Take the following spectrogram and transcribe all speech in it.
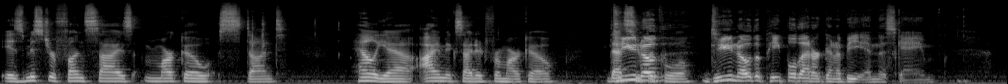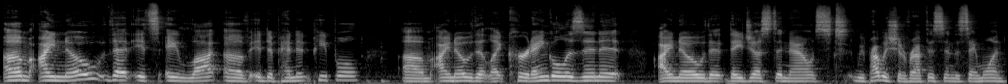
is Mr. Fun Size Marco Stunt. Hell yeah, I'm excited for Marco. That's do you super know? cool. Do you know the people that are gonna be in this game? Um, I know that it's a lot of independent people. Um, I know that like Kurt Angle is in it. I know that they just announced. We probably should have wrapped this in the same one.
